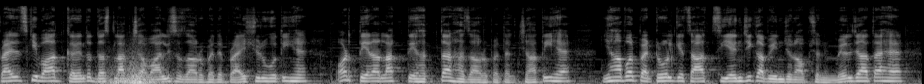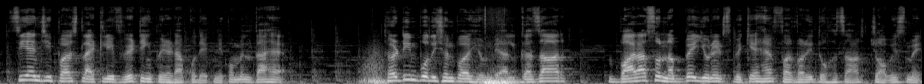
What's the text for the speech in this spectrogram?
प्राइस की बात करें तो दस लाख चवालीस हज़ार रुपए से प्राइस शुरू होती है और तेरह लाख तिहत्तर हज़ार रुपए तक जाती है। यहाँ पर पेट्रोल के साथ सीएनजी का भी इंजन ऑप्शन मिल जाता है। सीएनजी पर स्लाइटली वेटिंग पीरियड आपको देखने को मिलता है। थर्टीन पोजीशन पर ह्यूंडई गजार 1290 यूनिट्स बिके हैं फरवरी 2024 में।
